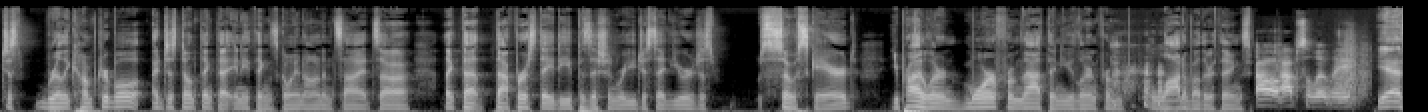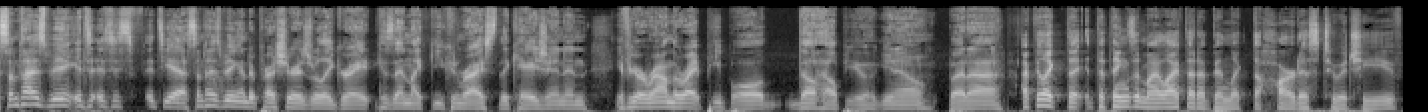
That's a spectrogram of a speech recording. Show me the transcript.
just really comfortable, I just don't think that anything's going on inside. So like that that first AD position where you just said you were just so scared, you probably learn more from that than you learn from a lot of other things. Oh, absolutely. Yeah, sometimes being it's it's it's, it's yeah, sometimes being under pressure is really great because then like you can rise to the occasion, and if you're around the right people, they'll help you, you know. But uh, I feel like the the things in my life that have been like the hardest to achieve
